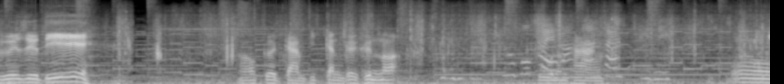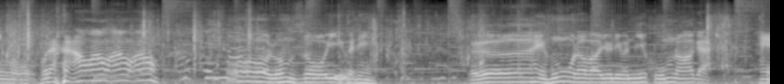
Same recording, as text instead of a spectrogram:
คือสื่อตีเอาเกิดการผิดกันเกิดขึ้นเนาะ ดูนำทาง โอ้พุ่นน่ะเอาเอาเอาเอาโอ้ล้มโซอีกวะนี่เออให้หู้เนาะว่าอยู่นี่มันมีคุ้มเนาะกะ ให้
